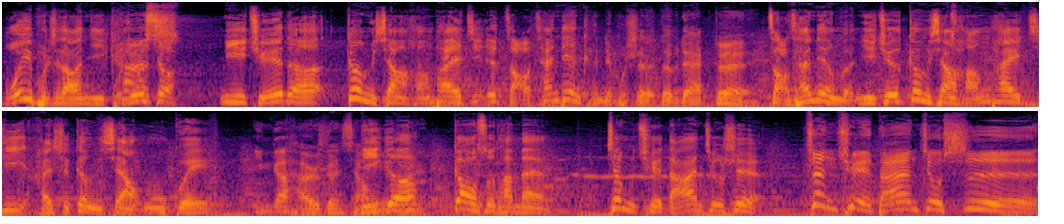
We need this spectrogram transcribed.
我也不知道，你看就你觉得更像航拍机？呃早餐店肯定不是，对不对？对，早餐店不，你觉得更像航拍机还是更像乌龟？应该还是更像迪哥告诉他们，正确答案就是正确答案就是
